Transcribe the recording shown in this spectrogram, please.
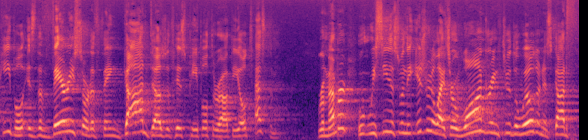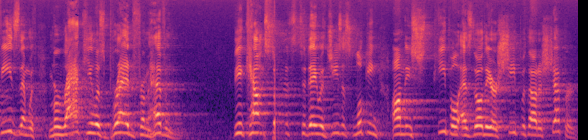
people is the very sort of thing God does with his people throughout the Old Testament. Remember, we see this when the Israelites are wandering through the wilderness. God feeds them with miraculous bread from heaven. The account starts today with Jesus looking on these people as though they are sheep without a shepherd.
